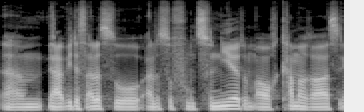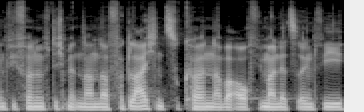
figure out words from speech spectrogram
ähm, ja, wie das alles so, alles so funktioniert, um auch Kameras irgendwie vernünftig miteinander vergleichen zu können, aber auch wie man jetzt irgendwie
